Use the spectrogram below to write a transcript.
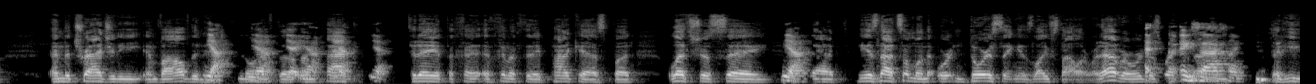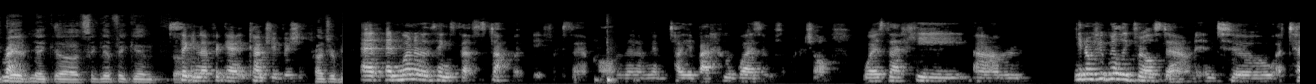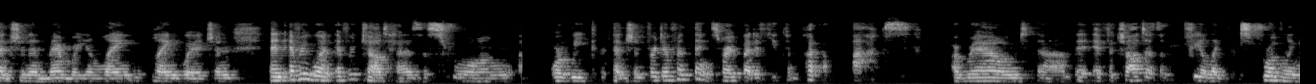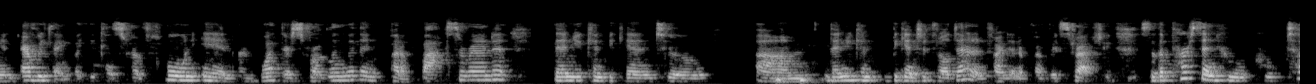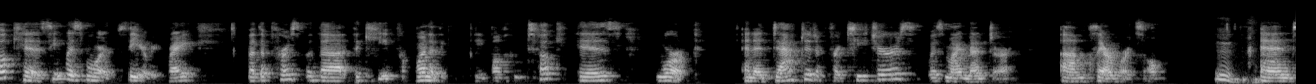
and the tragedy involved in it. yeah, You don't yeah, have to yeah, unpack yeah, today at the at Chinuch Today podcast, but let's just say that he is not someone that we're endorsing his lifestyle or whatever. We're just Exactly. that he Right. did make a significant uh, significant contribution. contribution. And, and one of the things that stuck with me, for example, and then I'm going to tell you about who was influential, was that he, um, you know, he really drills down into attention and memory and lang- language, and and everyone, every child has a strong or weak attention for different things, right? But if you can put a box around, um, if a child doesn't feel like they're struggling in everything, but you can sort of hone in on what they're struggling with and put a box around it, then you can begin to um, then you can begin to drill down and find an appropriate strategy. So the person who who took his, he was more theory, right? But the person, the the key, one of the people who took his work and adapted it for teachers was my mentor, um, Claire Wurtzel. Mm. And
